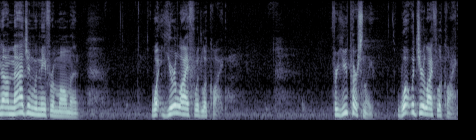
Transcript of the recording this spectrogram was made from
now imagine with me for a moment what your life would look like. For you personally, what would your life look like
